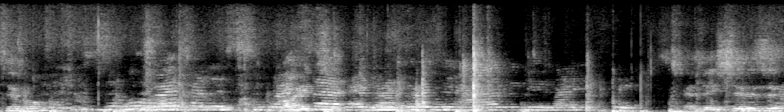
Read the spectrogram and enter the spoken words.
Civil Rights are the rights that every person has in the United States. as a citizen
